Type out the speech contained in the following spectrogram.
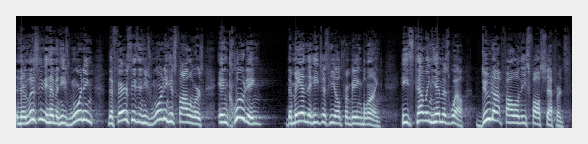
and they're listening to him and he's warning the Pharisees and he's warning his followers, including the man that he just healed from being blind. He's telling him as well, do not follow these false shepherds.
